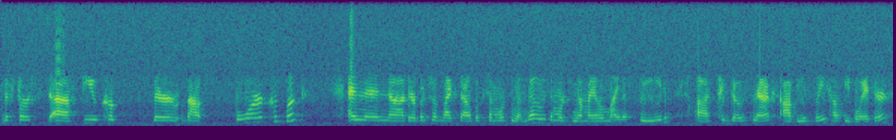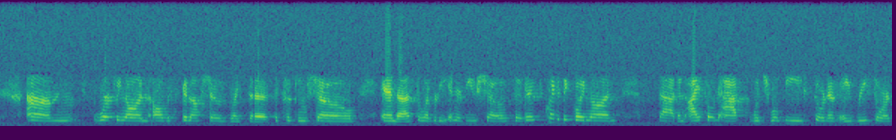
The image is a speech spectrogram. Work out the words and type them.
The first few cook, there are about four cookbooks, and then there are a bunch of lifestyle books. I'm working on those. I'm working on my own line of food, uh, to-go snacks, obviously, Healthy Voyager. Um, working on all the spin-off shows like the the cooking show and uh, celebrity interview show. So there's quite a bit going on. That an iPhone app, which will be sort of a resource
